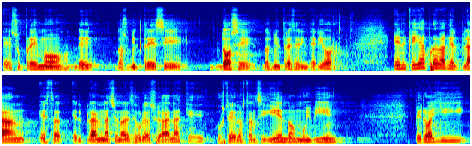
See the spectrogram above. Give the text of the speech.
eh, supremo de 2013, 12, 2013 del interior, en el que ya aprueban el plan, el plan Nacional de Seguridad Ciudadana, que ustedes lo están siguiendo muy bien, pero allí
